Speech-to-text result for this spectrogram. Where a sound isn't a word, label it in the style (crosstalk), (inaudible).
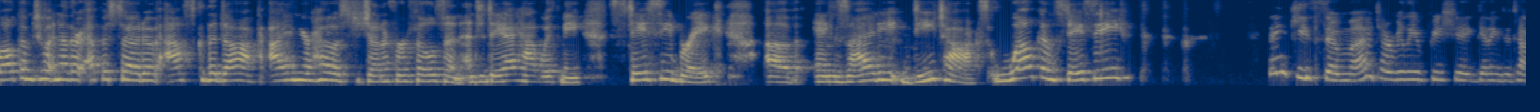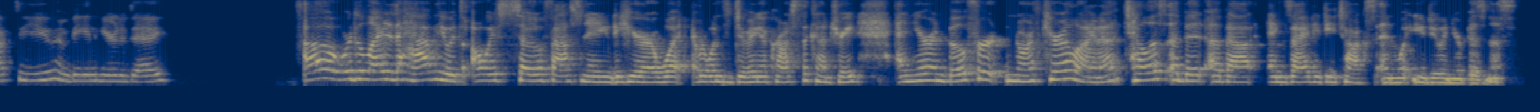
welcome to another episode of Ask the Doc. I am your host, Jennifer Filzen, and today I have with me Stacey Brake of Anxiety Detox. Welcome, Stacey. Thank you so much. I really appreciate getting to talk to you and being here today. Oh, we're delighted to have you. It's always so fascinating to hear what everyone's doing across the country. And you're in Beaufort, North Carolina. Tell us a bit about Anxiety Detox and what you do in your business.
